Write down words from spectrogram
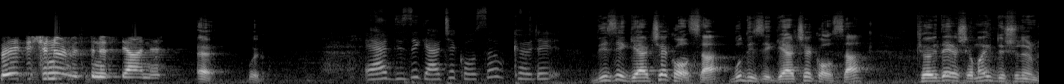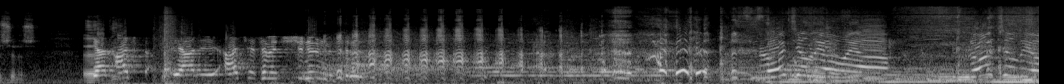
Böyle düşünür müsünüz yani? Evet buyurun. Eğer dizi gerçek olsa köyde Dizi gerçek olsa, bu dizi gerçek olsa köyde yaşamayı düşünür müsünüz? Ee, Yani aşk, yani aşk yaşamayı düşünür müsünüz? rol çalıyor ama ya. Rol çalıyor.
